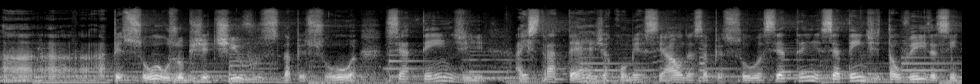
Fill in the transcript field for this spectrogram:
a, a, a pessoa, os objetivos da pessoa, se atende a estratégia comercial dessa pessoa, se atende, se atende talvez assim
